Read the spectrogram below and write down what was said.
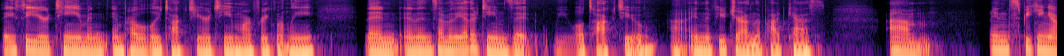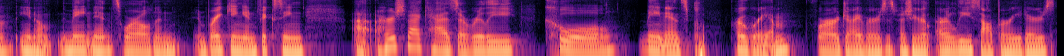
they see your team and, and probably talk to your team more frequently than and then some of the other teams that we will talk to uh, in the future on the podcast. Um, and speaking of, you know, the maintenance world and, and breaking and fixing, uh, Hirschbach has a really cool maintenance p- program for our drivers, especially our, our lease operators.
